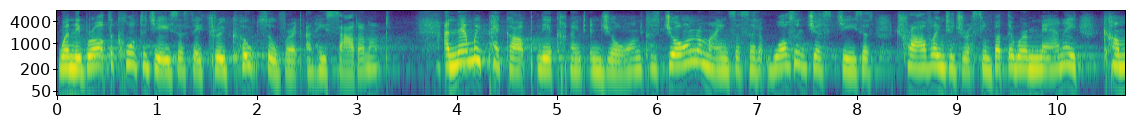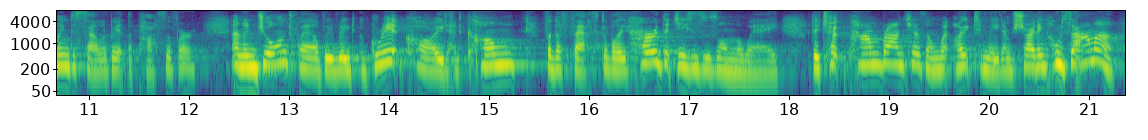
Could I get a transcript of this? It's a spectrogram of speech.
When they brought the colt to Jesus, they threw coats over it, and he sat on it. And then we pick up the account in John, because John reminds us that it wasn't just Jesus traveling to Jerusalem, but there were many coming to celebrate the Passover. And in John 12, we read a great crowd had come for the festival. They heard that Jesus was on the way. They took palm branches and went out to meet him, shouting, Hosanna!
